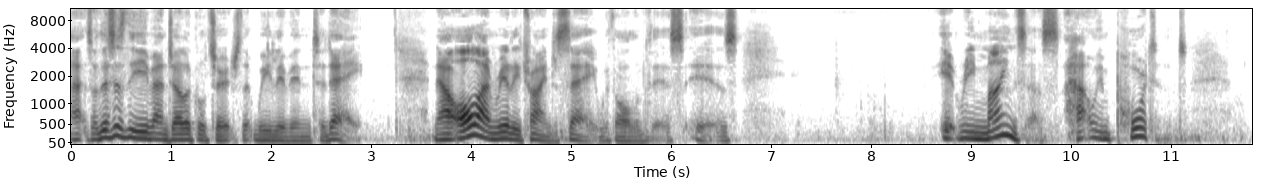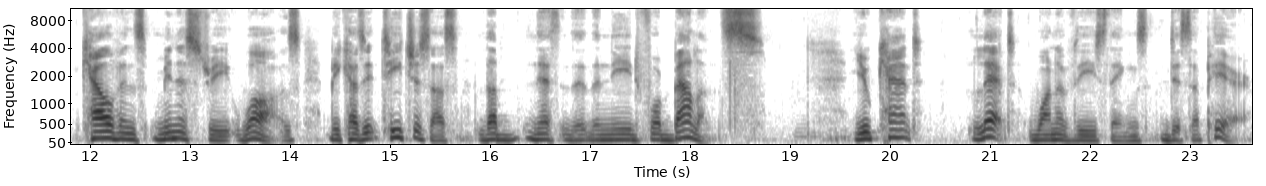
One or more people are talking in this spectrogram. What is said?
Uh, so, this is the evangelical church that we live in today. Now, all I'm really trying to say with all of this is it reminds us how important Calvin's ministry was because it teaches us the, the, the need for balance. You can't let one of these things disappear.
